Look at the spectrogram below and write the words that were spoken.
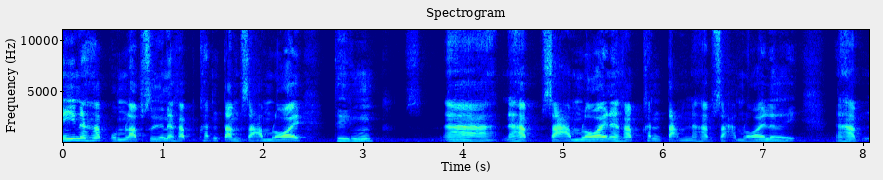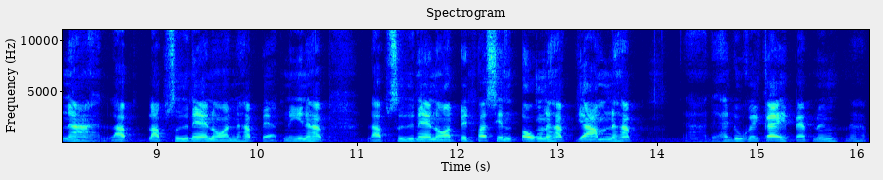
นี้นะครับ ผมรับซื้อนะครับ ขั้นต่ำ300 ถึง อ่านะครับ300นะครับขั้นต่ำนะครับ300 เลยนะครับน่ารับรับซื้อแน่นอนนะครับแบบนี้นะครับ รับซื้อแน่นอนเป็นพระเศียรตรงนะครับย้ำนะครับอ่าเดี๋ยวให้ดูใกล้ๆแป๊บหนึ่งนะครับ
